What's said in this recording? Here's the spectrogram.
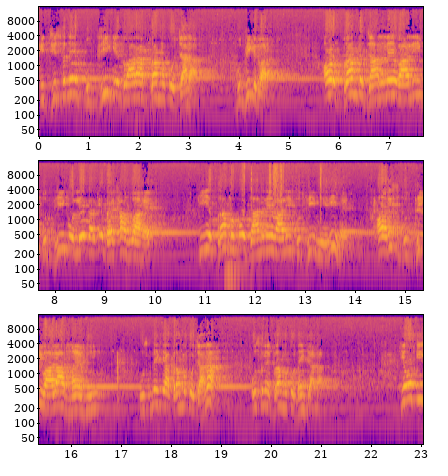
कि जिसने बुद्धि के द्वारा ब्रह्म को जाना, बुद्धि के द्वारा, और ब्रह्म जानने वाली बुद्धि को लेकर के बैठा हुआ है कि ये ब्रह्म को जानने वाली बुद्धि मेरी है और इस बुद्धि वाला मैं हूँ उसने क्या ब्रह्म को जाना? उसने ब्रह्म को नहीं जाना। क्योंकि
